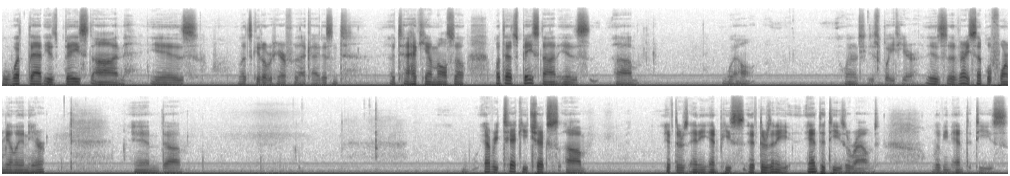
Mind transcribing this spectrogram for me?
what that is based on is, let's get over here for that guy doesn't attack him also. What that's based on is, um, well, why don't you just wait here? There's a very simple formula in here. And uh, every tick he checks um, if there's any NPC, if there's any entities around, living entities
